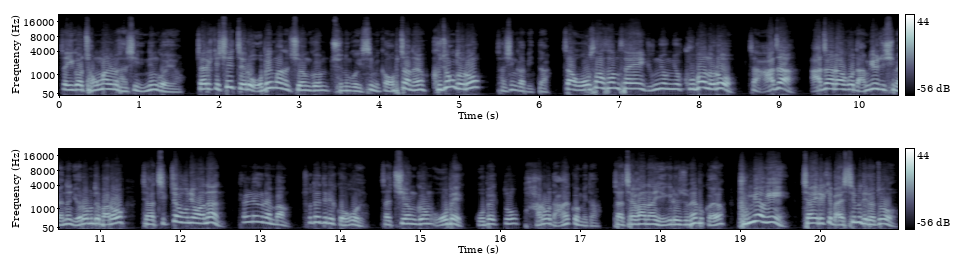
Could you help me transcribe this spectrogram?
자 이거 정말로 자신 있는 거예요. 자 이렇게 실제로 500만 원 지원금 주는 거 있습니까? 없잖아요. 그 정도로 자신감이 있다. 자 5434의 6669번으로 자 아자 아자라고 남겨주시면은 여러분들 바로 제가 직접 운영하는 텔레그램 방 초대 드릴 거고 자 지원금 500 500도 바로 나갈 겁니다. 자 제가 하나 얘기를 좀 해볼까요? 분명히 제가 이렇게 말씀을 드려도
